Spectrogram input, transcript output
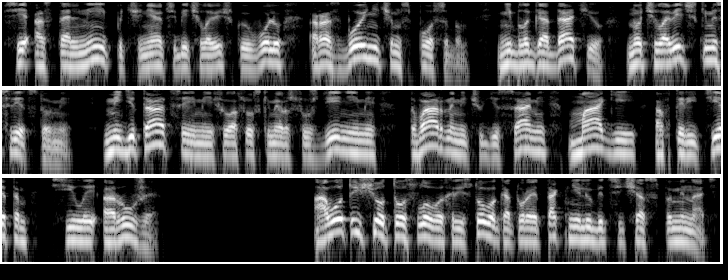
Все остальные подчиняют себе человеческую волю разбойничьим способом, не благодатью, но человеческими средствами, медитациями и философскими рассуждениями, тварными чудесами, магией, авторитетом, силой оружия. А вот еще то слово Христово, которое так не любят сейчас вспоминать.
